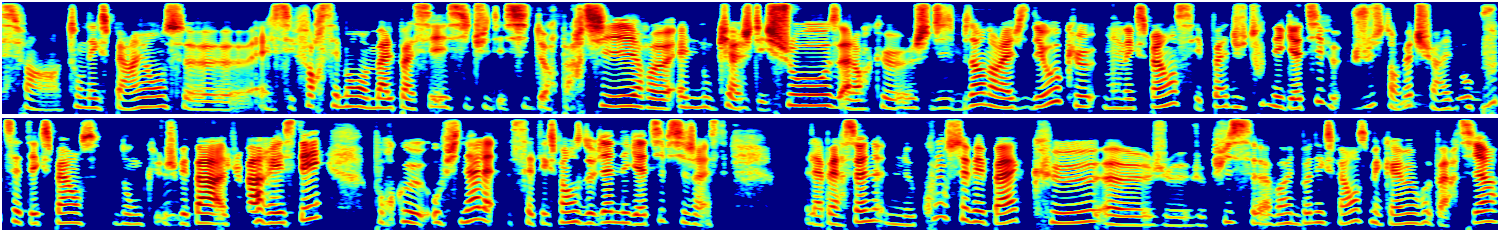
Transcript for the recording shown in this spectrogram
enfin, ton expérience, euh, elle s'est forcément mal passée si tu décides de repartir, euh, elle nous cache des choses, alors que je dis bien dans la vidéo que mon expérience n'est pas du tout négative, juste en fait je suis arrivée au bout de cette expérience, donc je vais pas, je vais pas rester pour que au final cette expérience devienne négative si je reste. La personne ne concevait pas que euh, je, puisse avoir une bonne expérience, mais quand même repartir.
